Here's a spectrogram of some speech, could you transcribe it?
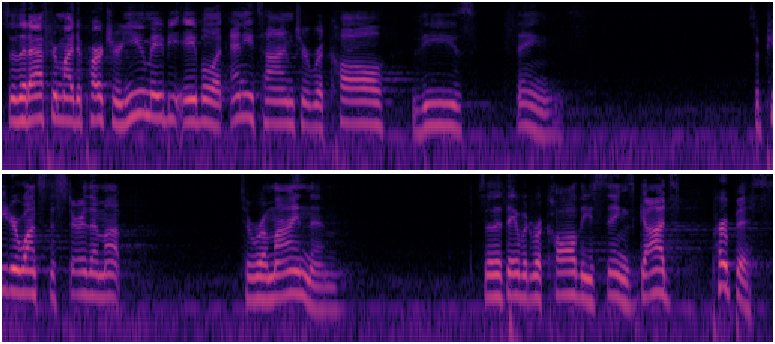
so that after my departure you may be able at any time to recall these things. So Peter wants to stir them up, to remind them, so that they would recall these things. God's purpose,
